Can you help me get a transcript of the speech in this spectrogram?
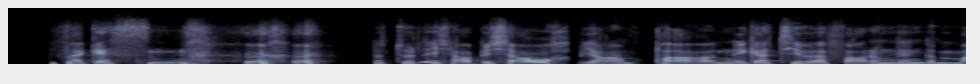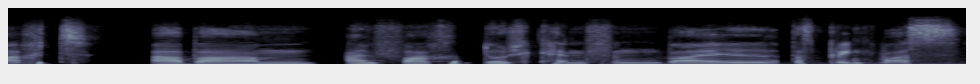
vergessen. Natürlich habe ich auch ja, ein paar negative Erfahrungen gemacht, aber ähm, einfach durchkämpfen, weil das bringt was.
